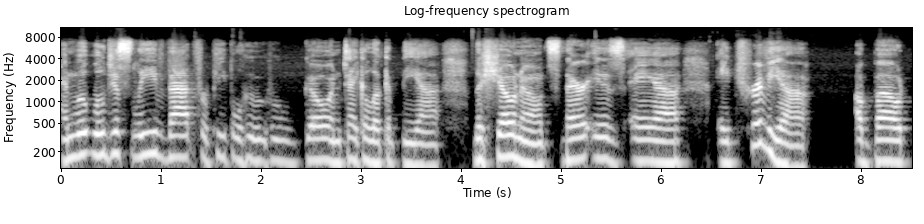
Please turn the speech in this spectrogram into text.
and we'll we'll just leave that for people who who go and take a look at the uh, the show notes. There is a uh, a trivia about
